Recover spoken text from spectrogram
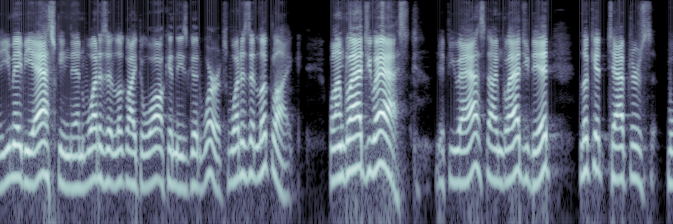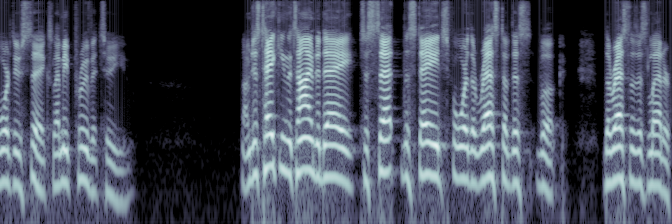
Now, you may be asking then, what does it look like to walk in these good works? What does it look like? Well, I'm glad you asked. If you asked, I'm glad you did. Look at chapters 4 through 6. Let me prove it to you. I'm just taking the time today to set the stage for the rest of this book, the rest of this letter.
